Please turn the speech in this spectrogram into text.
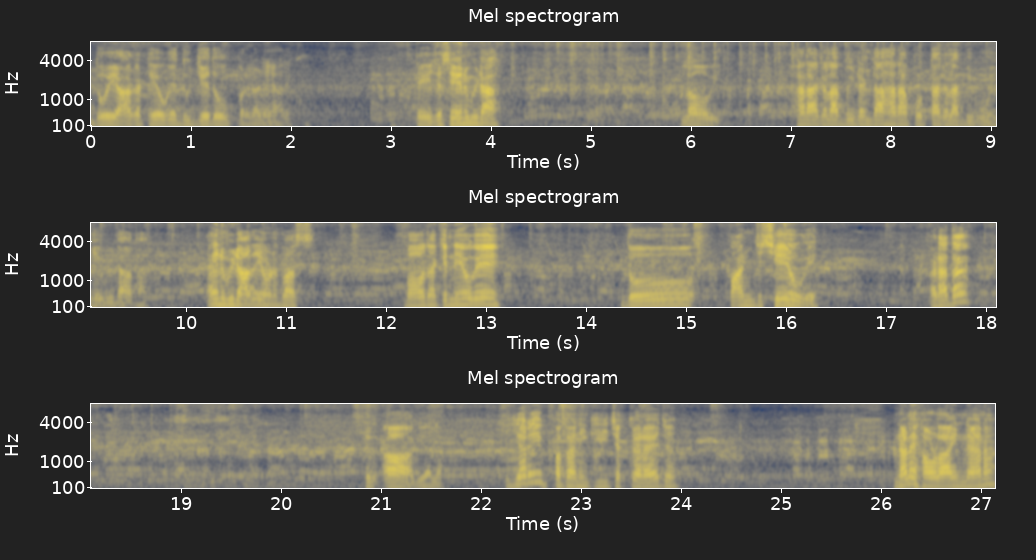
ਦੋ ਆ ਇਕੱਠੇ ਹੋ ਗਏ, ਦੂਜੇ ਦੋ ਉੱਪਰ ਖੜੇ ਆ, ਦੇਖੋ। ਤੇ ਜਸੇ ਨੂੰ ਵੀ ਡਾ। ਲਓ ਵੀ, ਹਰਾ ਗੁਲਾਬੀ ਡੰਡਾ, ਹਰਾ ਪੋਟਾ ਗੁਲਾਬੀ ਪੂੰਛੇ ਵੀ ਡਾਤਾ ਇਹਨੂੰ ਵੀ ਡਾ ਦੇ ਹੁਣ, ਬਸ। ਬਹੁਤ ਆ, ਕਿੰਨੇ ਹੋ ਗਏ? 2 5 6 ਹੋ ਗਏ। ਅੜਾਤਾ ਤੇ? ਆ ਗਿਆ ਲੈ। ਯਾਰ, ਇਹ ਪਤਾ ਨਹੀਂ ਕੀ ਚੱਕਰ ਹੈ ਇਹ ਚ। ਨਾਲੇ ਹੌਲਾ ਇੰਨਾ ਹੈ ਨਾ।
